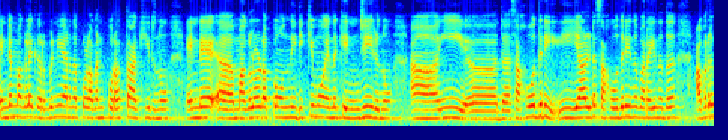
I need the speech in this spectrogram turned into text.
എന്റെ മകളെ ഗർഭിണിയായിരുന്നപ്പോൾ അവൻ പുറത്താക്കിയിരുന്നു. എന്റെ മകളോടൊപ്പം ഒന്ന് ഇരിക്കുമോ? എന്ന് കെഞ്ചിയിരുന്നു. ഈ സഹോദരി ഈ ഇയാളുടെ സഹോദരി എന്ന് പറയുന്നത് അവർ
